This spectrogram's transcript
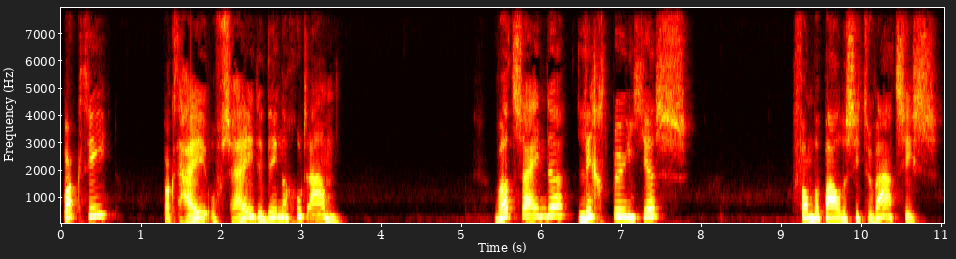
pakt hij, pakt hij of zij de dingen goed aan? Wat zijn de lichtpuntjes van bepaalde situaties?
